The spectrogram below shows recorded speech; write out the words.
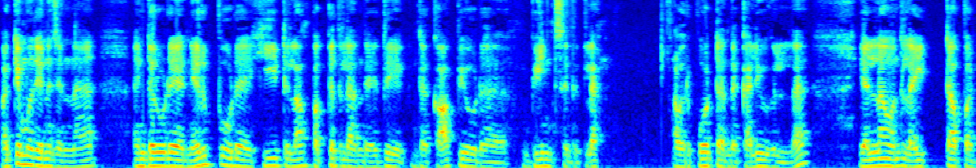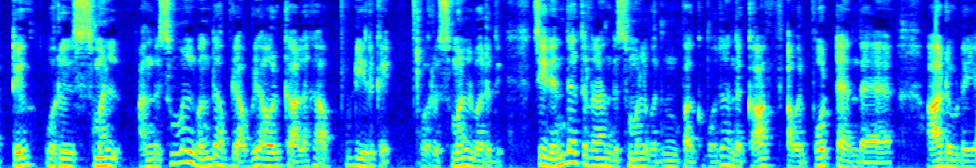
வைக்கும்போது என்ன சொன்னேன் இதோடைய நெருப்போட ஹீட்டெல்லாம் பக்கத்தில் அந்த இது இந்த காப்பியோட பீன்ஸ் இருக்குல்ல அவர் போட்ட அந்த கழிவுகளில் எல்லாம் வந்து லைட்டாக பட்டு ஒரு ஸ்மெல் அந்த ஸ்மெல் வந்து அப்படி அப்படியே அவருக்கு அழகா அப்படி இருக்கு. ஒரு ஸ்மெல் வருது. சரி இது எந்த இடத்துல அந்த ஸ்மெல் வருதுன்னு பார்க்கும்போது அந்த காஃப் அவர் போட்ட அந்த ஆடுடைய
